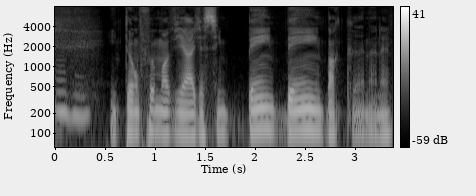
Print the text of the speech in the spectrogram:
Uhum. Então foi uma viagem assim bem, bem bacana, né?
